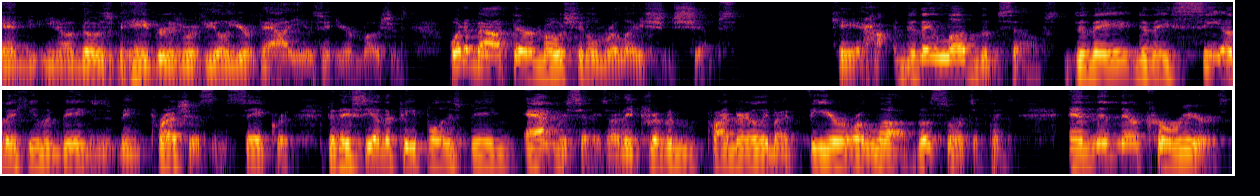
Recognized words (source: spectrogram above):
And you know those behaviors reveal your values and your emotions. What about their emotional relationships? Okay, how, do they love themselves? Do they do they see other human beings as being precious and sacred? Do they see other people as being adversaries? Are they driven primarily by fear or love? Those sorts of things. And then their careers.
